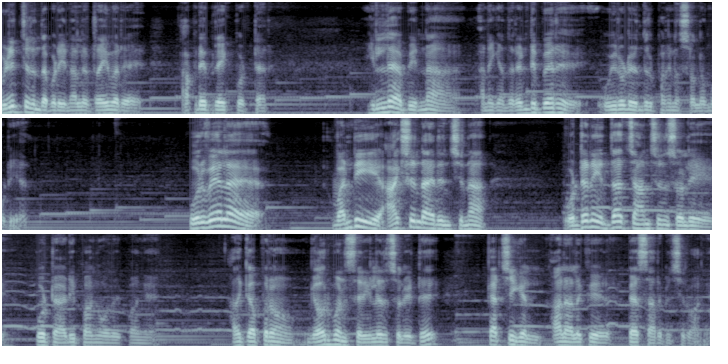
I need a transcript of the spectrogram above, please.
விழித்திருந்தபடி நல்ல டிரைவர் அப்படியே பிரேக் போட்டார். இல்லை அப்படின்னா அன்றைக்கி அந்த ரெண்டு பேர் உயிரோடு இருந்திருப்பாங்கன்னு சொல்ல முடியாது. ஒருவேளை வண்டி ஆக்சிடெண்ட் ஆயிருந்துச்சுன்னா உடனே இதான் சான்ஸ்னு சொல்லி போட்டு அடிப்பாங்க உதைப்பாங்க. அதுக்கப்புறம் கவர்மெண்ட் சரியில்லைன்னு சொல்லிட்டு கட்சிகள் ஆளாளுக்கு பேச ஆரம்பிச்சிருவாங்க.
